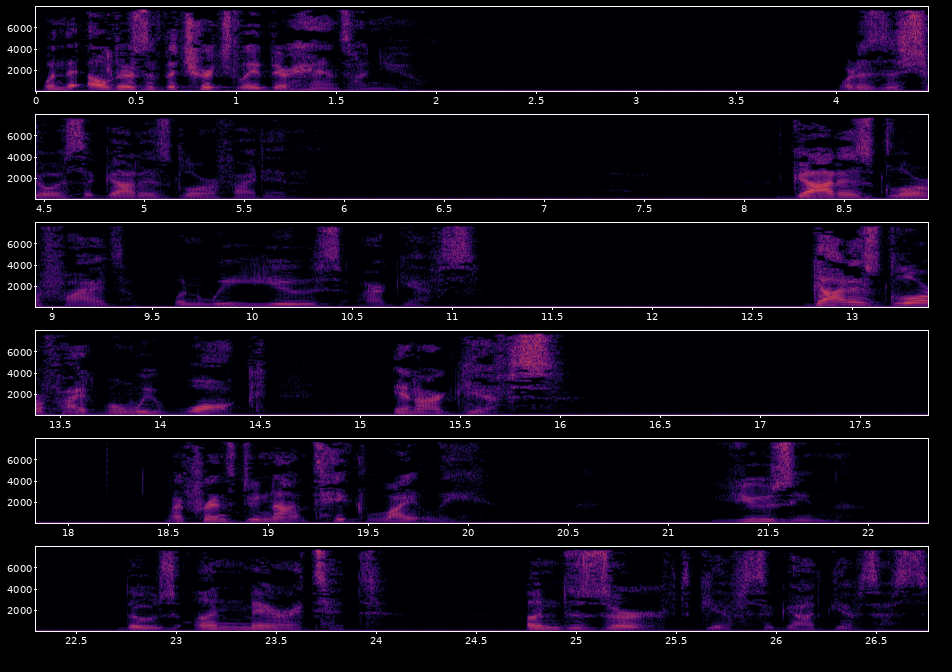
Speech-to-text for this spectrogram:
when the elders of the church laid their hands on you. What does this show us that God is glorified in? God is glorified when we use our gifts. God is glorified when we walk in our gifts. My friends, do not take lightly using those unmerited, undeserved gifts that God gives us.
